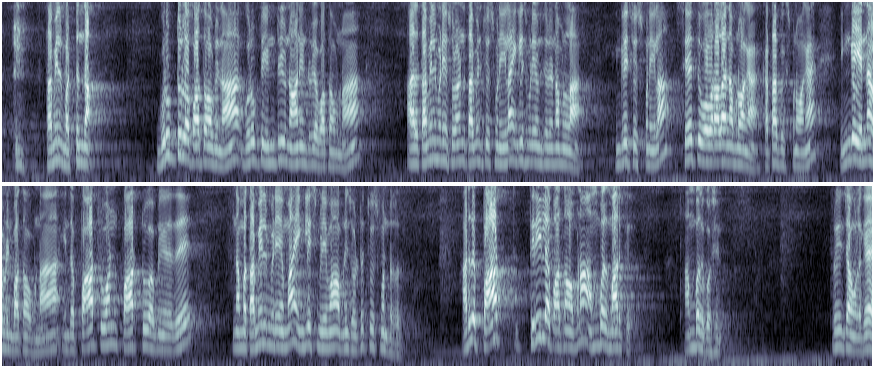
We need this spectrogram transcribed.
தமிழ் மட்டும்தான். குரூப் டூவில் பார்த்தோம் அப்படின்னா குரூப் டூ இன்டர்வியூ நான் இன்டர்வியூவில் பார்த்தோம்னா அதில் தமிழ் மீடியம் சொல்லணும் தமிழ் சூஸ் பண்ணிக்கலாம் இங்கிலீஷ் மீடியம் சொல்லி என்ன பண்ணலாம்? இங்கிலீஷ் சூஸ் பண்ணிக்கலாம். சேர்த்து ஓவராலாக என்ன பண்ணுவாங்க? கட் ஆஃப் ஃபிக்ஸ் பண்ணுவாங்க. இங்கே என்ன அப்படின்னு பார்த்தோம் அப்படின்னா இந்த பார்ட் ஒன் பார்ட் டூ அப்படிங்கிறது நம்ம தமிழ் மீடியமாக இங்கிலீஷ் மீடியமாக அப்படின்னு சொல்லிட்டு சூஸ் பண்ணுறது அடுத்து பார்ட் த்ரீயில் பார்த்தோம் அப்படின்னா ஐம்பது மார்க்கு ஐம்பது கொஷின் புரிஞ்சுச்சா உங்களுக்கு?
